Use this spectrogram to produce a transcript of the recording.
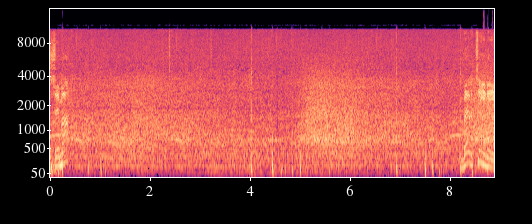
Zimmer. Bertini.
